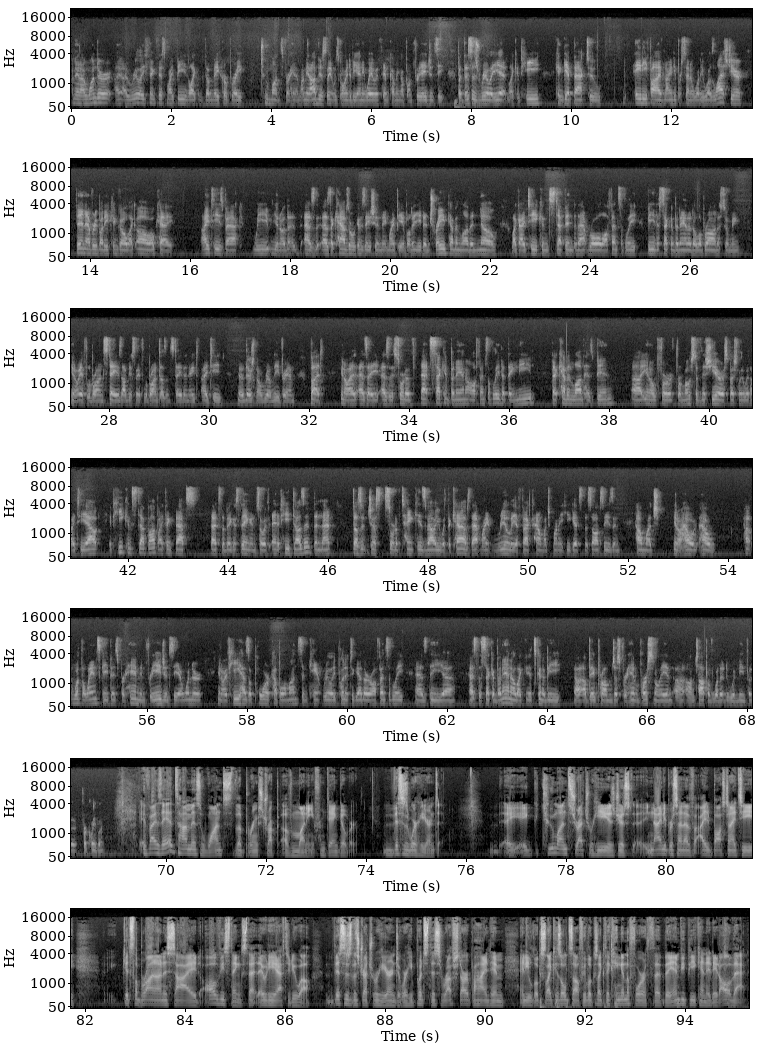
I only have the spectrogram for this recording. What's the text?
I mean, I wonder. I, I really think this might be like the make or break two months for him. I mean, obviously it was going to be anyway with him coming up on free agency, but this is really it. Like, if he can get back to 85, 90% of what he was last year, then everybody can go like, oh, okay IT's back. We, you know, the, as as a Cavs organization, they might be able to even trade Kevin Love and know like IT can step into that role offensively, be the second banana to LeBron, assuming you know if LeBron stays. Obviously, if LeBron doesn't stay, then IT, you know, there's no real need for him. But you know, as a as a sort of that second banana offensively that they need, that Kevin Love has been, uh, you know, for for most of this year, especially with IT out. If he can step up, I think that's that's the biggest thing. And so if and if he doesn't, then that doesn't just sort of tank his value with the Cavs. That might really affect how much money he gets this offseason, how much you know how how, how what the landscape is for him in free agency. I wonder you know if he has a poor couple of months and can't really put it together offensively as the uh, as the second banana, like it's going to be a big problem just for him personally, and uh, on top of what it would mean for the for Cleveland. If Isaiah Thomas wants the Brinks truck of money from Dan Gilbert, this is where he earns it. A, a two month stretch where he is just 90% of Boston IT, gets LeBron on his side, all these things that, that would he have to do well. This is the stretch we're here into where he puts this rough start behind him and he looks like his old self. He looks like the king in the fourth, the, the MVP candidate, all of that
